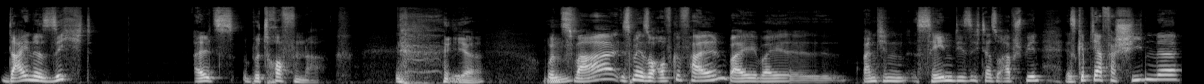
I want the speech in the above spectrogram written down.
deine Sicht als Betroffener. Ja. Und zwar ist mir so aufgefallen bei, bei äh, manchen Szenen, die sich da so abspielen, es gibt ja verschiedene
